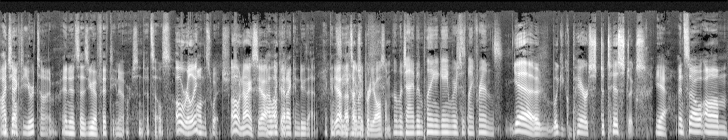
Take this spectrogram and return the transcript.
I myself. checked your time, and it says you have 15 hours in Dead Cells. Oh, really? On the Switch. Oh, nice. Yeah. I like okay. that I can do that. I can. yeah, see that's actually much, pretty awesome. How much I've been playing a game versus my friends. Yeah, we could compare statistics. Yeah, and so um,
